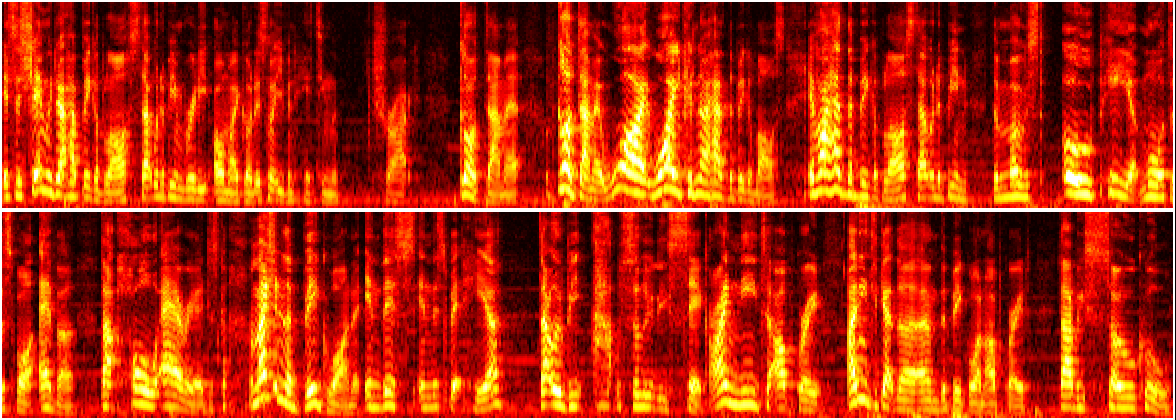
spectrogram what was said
It's a shame we don't have Bigger Blast. That would have been really... Oh my god, it's not even hitting the track. God damn it. God damn it. Why Why couldn't I have the Bigger Blast? If I had the Bigger Blast, that would have been the most OP mortar spot ever. That whole area. just. Imagine the big one in this in this bit here. That would be absolutely sick. I need to upgrade. I need to get the um, the big one upgrade. That'd be so cool.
